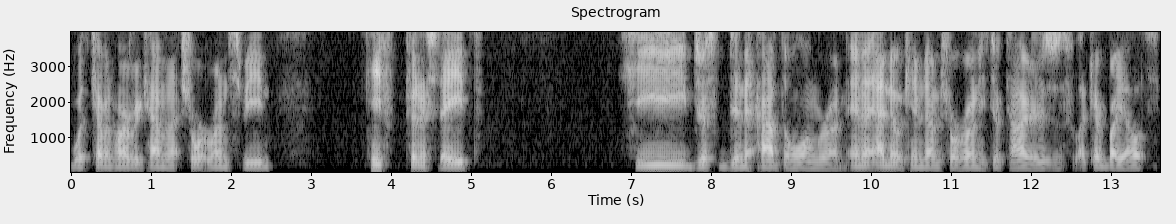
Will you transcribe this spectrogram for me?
with Kevin Harvick having that short run speed. He finished eighth. He just didn't have the long run. And I, I know it came down to short run. He took tires like everybody else.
